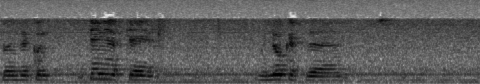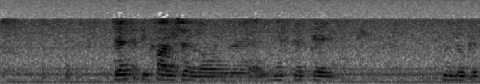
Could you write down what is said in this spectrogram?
so in the continuous case we look at the density function or in the discrete case we look at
